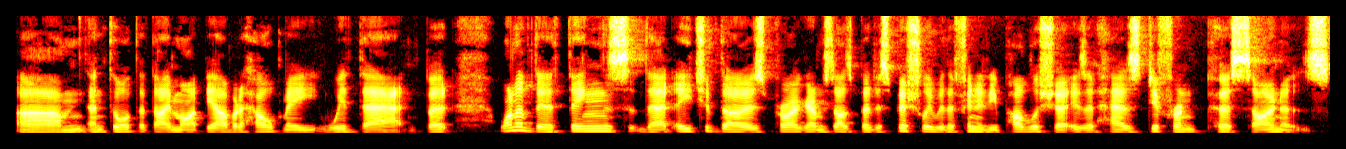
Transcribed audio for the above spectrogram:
um, and thought that they might be able to help me with that. But one of the things that each of those programs does, but especially with Affinity Publisher, is it has different personas.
